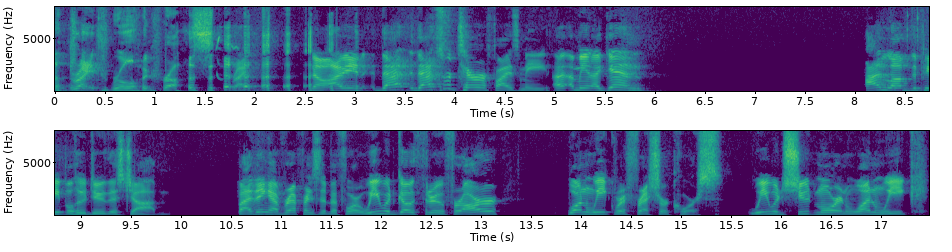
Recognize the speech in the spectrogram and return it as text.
Right. Roll across. right. No, I mean that that's what terrifies me. I, I mean, again, I love the people who do this job, but I think I've referenced it before. We would go through for our one week refresher course. We would shoot more in one week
